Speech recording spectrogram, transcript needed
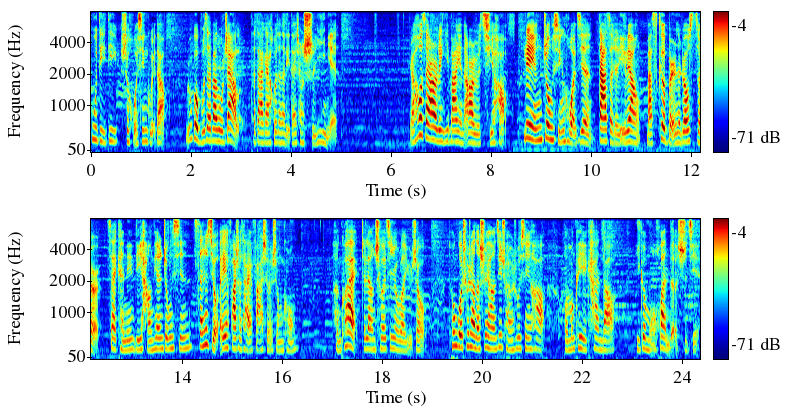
目的地是火星轨道。如果不在半路炸了，他大概会在那里待上十亿年。”然后在二零一八年的二月七号，猎鹰重型火箭搭载着一辆马斯克本人的 Roster，在肯尼迪航天中心三十九 A 发射台发射升空。很快，这辆车进入了宇宙。通过车上的摄像机传输信号，我们可以看到一个魔幻的世界。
